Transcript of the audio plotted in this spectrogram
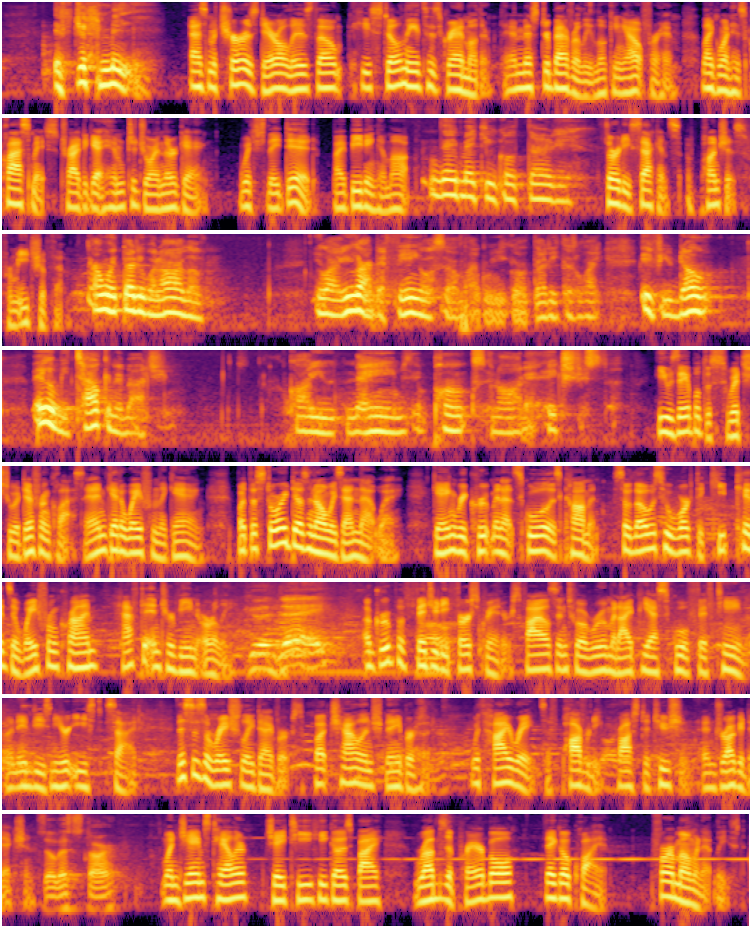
It's just me. As mature as Daryl is, though, he still needs his grandmother and Mr. Beverly looking out for him, like when his classmates tried to get him to join their gang, which they did by beating him up. They make you go 30. 30 seconds of punches from each of them. I went 30 with all of them. You like you gotta defend yourself like when you go 30, cause like if you don't, they gonna be talking about you, call you names and punks and all that extra stuff. He was able to switch to a different class and get away from the gang, but the story doesn't always end that way. Gang recruitment at school is common, so those who work to keep kids away from crime have to intervene early. Good day. A group of fidgety first graders files into a room at IPS School 15 on Indy's Near East Side. This is a racially diverse but challenged neighborhood with high rates of poverty, prostitution, and drug addiction. So let's start. When James Taylor, JT he goes by, rubs a prayer bowl, they go quiet. For a moment at least.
